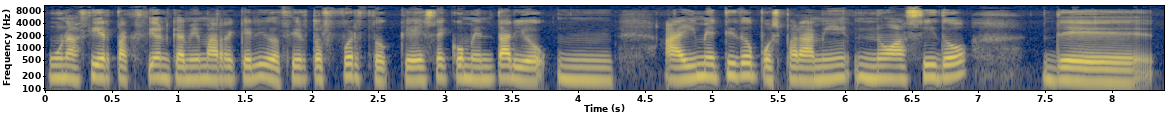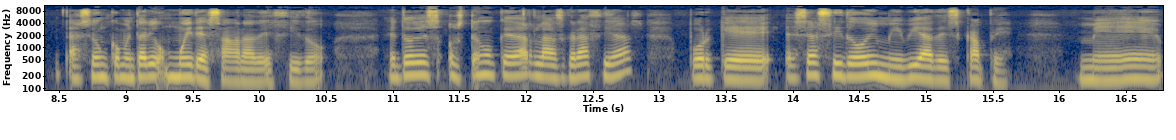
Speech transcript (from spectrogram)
una cierta acción que a mí me ha requerido cierto esfuerzo, que ese comentario mm, ahí metido, pues para mí no ha sido de ha sido un comentario muy desagradecido. Entonces os tengo que dar las gracias porque ese ha sido hoy mi vía de escape. Me he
